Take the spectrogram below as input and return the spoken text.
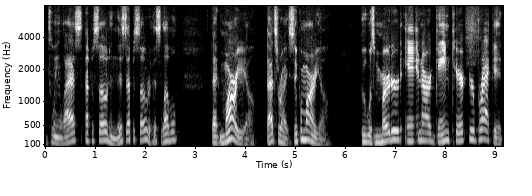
between last episode and this episode or this level that Mario, that's right, Super Mario, who was murdered in our game character bracket,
